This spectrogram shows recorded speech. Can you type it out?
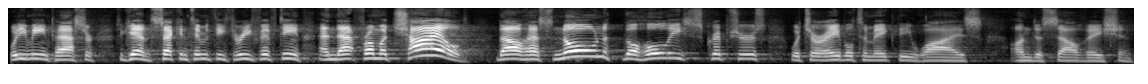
What do you mean, Pastor? Again, 2 Timothy 3:15, and that from a child thou hast known the holy scriptures which are able to make thee wise unto salvation.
